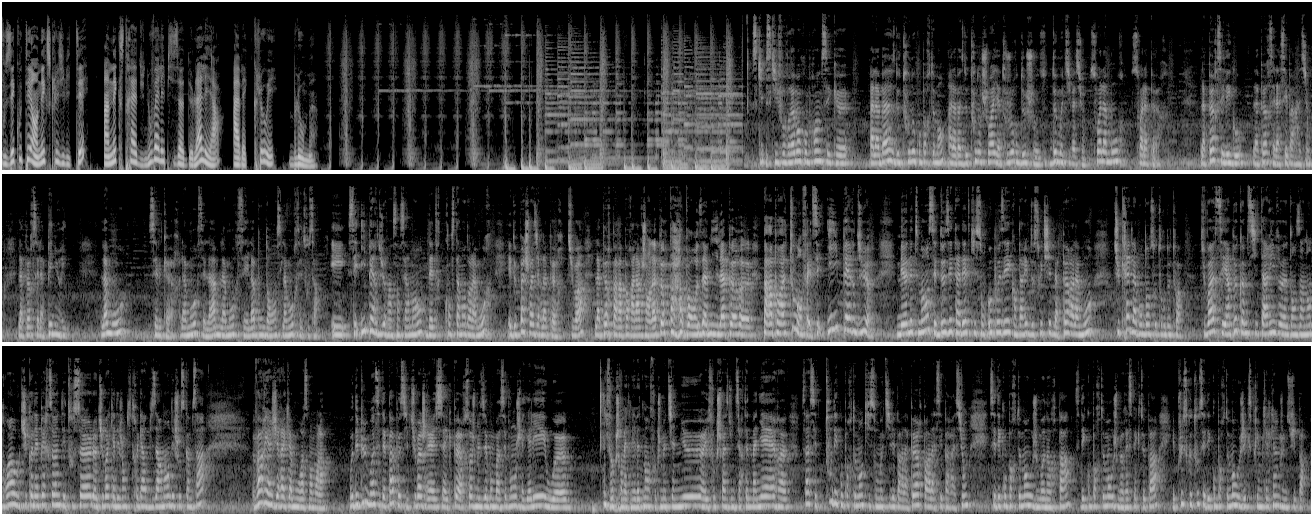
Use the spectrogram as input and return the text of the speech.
Vous écoutez en exclusivité un extrait du nouvel épisode de l'Aléa avec Chloé Bloom. Ce qu'il faut vraiment comprendre, c'est que à la base de tous nos comportements, à la base de tous nos choix, il y a toujours deux choses, deux motivations, soit l'amour, soit la peur. La peur, c'est l'ego, la peur, c'est la séparation, la peur, c'est la pénurie. L'amour, c'est le cœur. L'amour, c'est l'âme. L'amour, c'est l'abondance. L'amour, c'est tout ça. Et c'est hyper dur, hein, sincèrement, d'être constamment dans l'amour et de pas choisir la peur. Tu vois, la peur par rapport à l'argent, la peur par rapport aux amis, la peur euh, par rapport à tout en fait. C'est hyper dur. Mais honnêtement, ces deux états d'être qui sont opposés quand tu arrives de switcher de la peur à l'amour, tu crées de l'abondance autour de toi. Tu vois, c'est un peu comme si tu arrives dans un endroit où tu connais personne, tu es tout seul, tu vois qu'il y a des gens qui te regardent bizarrement, des choses comme ça va réagir avec amour à ce moment-là. Au début, moi, c'était pas possible. Tu vois, je réagissais avec peur. Soit je me disais, bon, bah, c'est bon, je vais y aller, ou euh, il faut que je remette mes vêtements, il faut que je me tienne mieux, euh, il faut que je fasse d'une certaine manière. Euh, ça, c'est tous des comportements qui sont motivés par la peur, par la séparation. C'est des comportements où je m'honore pas, c'est des comportements où je me respecte pas, et plus que tout, c'est des comportements où j'exprime quelqu'un que je ne suis pas.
